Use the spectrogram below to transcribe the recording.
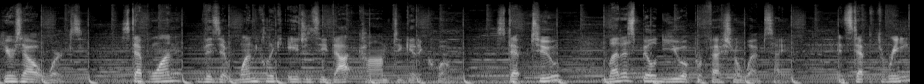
Here's how it works Step one, visit oneclickagency.com to get a quote. Step two, let us build you a professional website. And step three,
